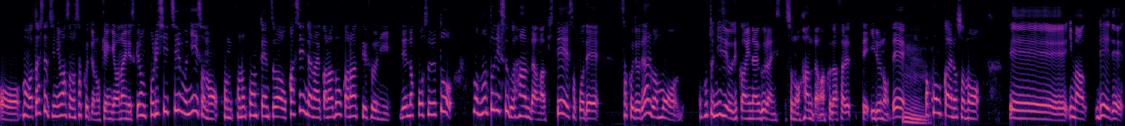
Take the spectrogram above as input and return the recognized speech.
おまあ、私たちにはその削除の権限はないんですけどもポリシーチームにそのこのコンテンツはおかしいんじゃないかなどうかなっていうふうに連絡をするともう本当にすぐ判断が来てそこで削除であればもう本当に24時間以内ぐらいにその判断が下されているので、うん、まあ、今回のそのえー、今、例で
